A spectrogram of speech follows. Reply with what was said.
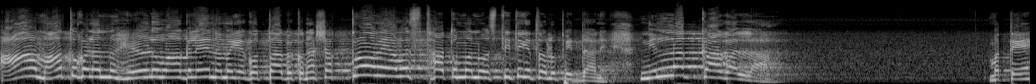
ಆ ಮಾತುಗಳನ್ನು ಹೇಳುವಾಗಲೇ ನಮಗೆ ಗೊತ್ತಾಗಬೇಕು. ನಾ ಶಕ್ರೋಮೆ ವ್ಯವಸ್ಥಾ ತುಂಬನ್ನುವ ಸ್ಥಿತಿಗೆ ತಲುಪಿದ್ದಾನೆ. ನಿಲ್ಲಕ್ಕಾಗಲ್ಲ. ಮತ್ತೆ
